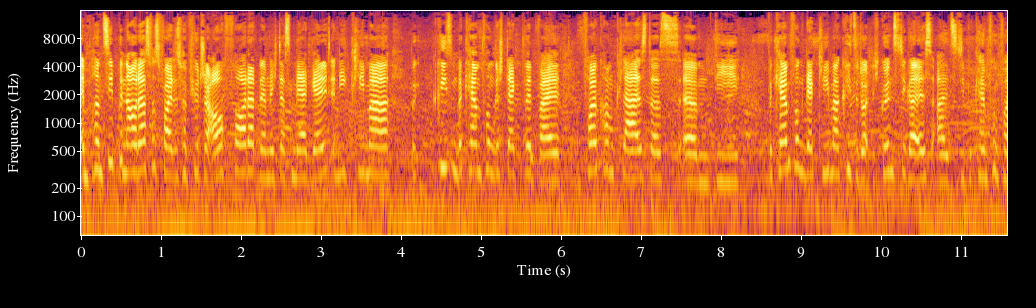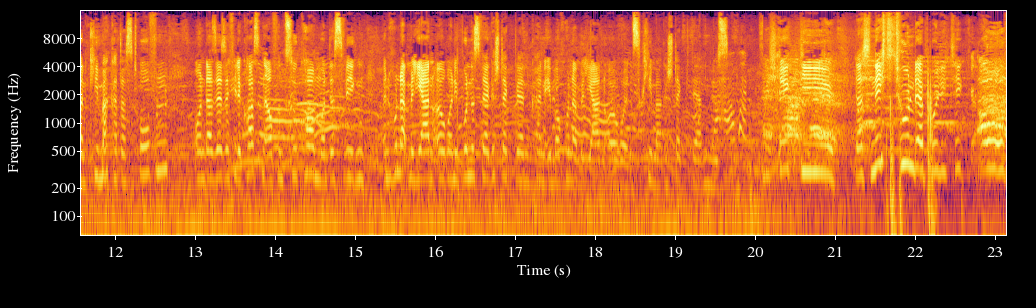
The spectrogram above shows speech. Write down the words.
im Prinzip genau das, was Fridays for Future auch fordert, nämlich dass mehr Geld in die Klimakrisenbekämpfung gesteckt wird, weil vollkommen klar ist, dass ähm, die Bekämpfung der Klimakrise deutlich günstiger ist als die Bekämpfung von Klimakatastrophen und da sehr, sehr viele Kosten auf uns zukommen und deswegen, wenn 100 Milliarden Euro in die Bundeswehr gesteckt werden können, eben auch 100 Milliarden Euro ins Klima gesteckt werden müssen. Mich regt die, das Nichtstun der Politik auf.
